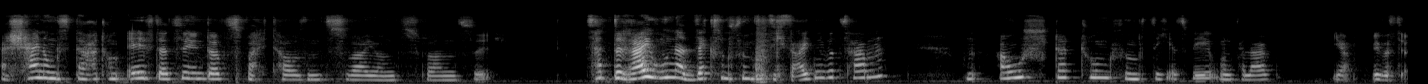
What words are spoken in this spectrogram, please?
Erscheinungsdatum 11.10.2022. Es hat 356 Seiten, wird es haben. Und Ausstattung 50 SW und Verlag. Ja, ihr wisst ja,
